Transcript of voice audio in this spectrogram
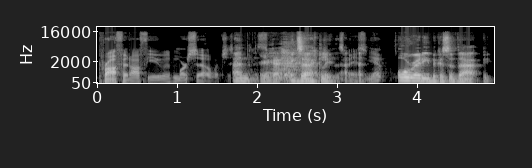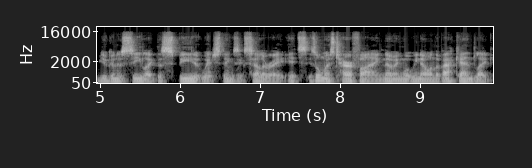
profit off you more so, which is And- Yeah. Exactly. in. Yep. already because of that you're going to see like the speed at which things accelerate it's it's almost terrifying knowing what we know on the back end like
